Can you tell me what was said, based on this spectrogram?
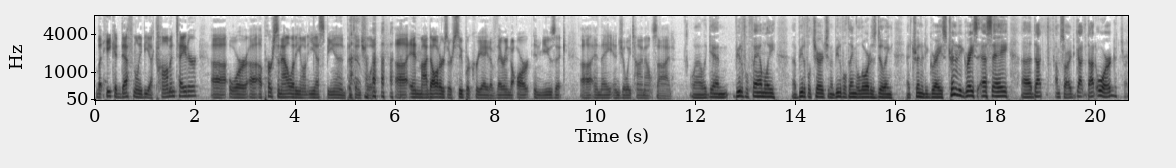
but he could definitely be a commentator uh, or uh, a personality on ESPN potentially. Uh, and my daughters are super creative. They're into art and music, uh, and they enjoy time outside. Well, again, beautiful family, a beautiful church, and a beautiful thing the Lord is doing at Trinity Grace. TrinityGraceSA uh, dot I'm sorry dot, dot org. That's right.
